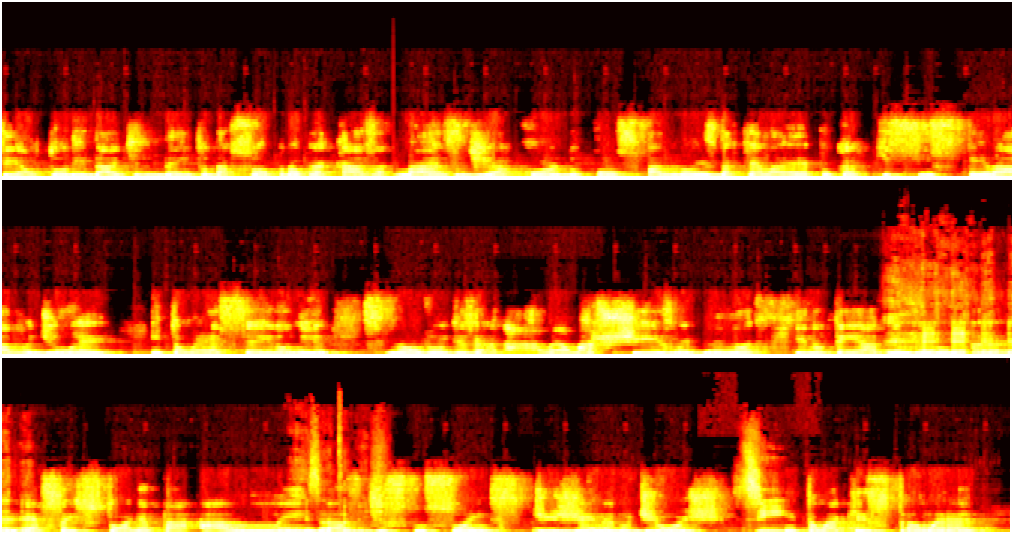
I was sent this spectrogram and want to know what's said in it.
ter autoridade dentro da sua própria casa, mas de acordo com os padrões daquela época que se esperava de um rei. Então essa é a ironia. Senão vão dizer, ah, não, é o machismo e não, e não tem a Bíblia. Não, eh, essa história está além Exatamente. das discussões de gênero de hoje. Sim. Então a questão é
